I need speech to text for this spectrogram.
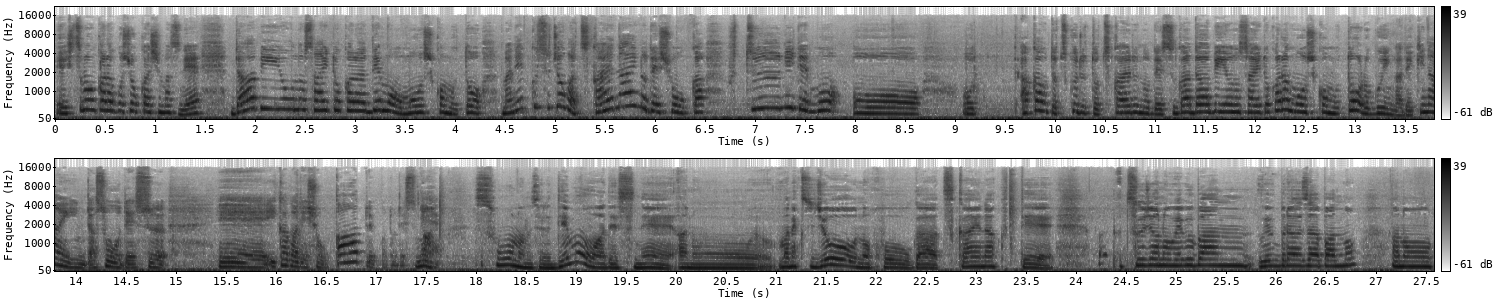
えー、質問からご紹介しますね。ダービー用のサイトからデモを申し込むと、マネックス上は使えないのでしょうか？普通にでも、おおアカウント作ると使えるのですが、ダービー用のサイトから申し込むとログインができないんだそうです。えー、いかがでしょうか？ということですね。そうなんですよね。デモはですね、あのマネックス上の方が使えなくて、通常のウェブ版、ウェブブラウザー版の、あの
